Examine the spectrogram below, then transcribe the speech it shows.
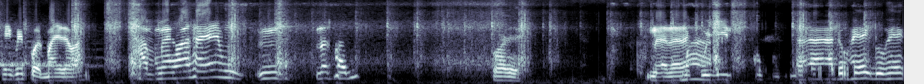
เพลงไม่เปิดไมค์เลยวะทำไงวะให้มึงอืมแล้วทมาดิำเนี่ยนะกูยินอ่าดูเพลงดูเพลง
